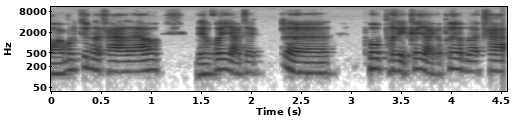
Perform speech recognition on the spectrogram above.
ของมันขึ้นราคาแล้ว เดี๋ยวก็อยากจะผู้ผลิตก็อยากจะเพิ่มราคา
